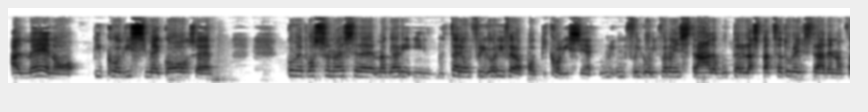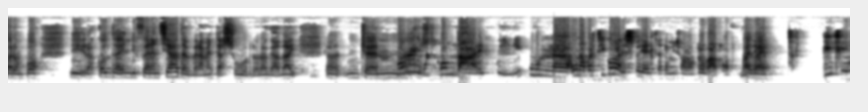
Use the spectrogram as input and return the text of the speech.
almeno piccolissime cose come possono essere magari il buttare un frigorifero, poi piccolissime, un frigorifero in strada, buttare la spazzatura in strada e non fare un po' di raccolta indifferenziata è veramente assurdo, raga, dai. Eh, cioè, Vorrei raccontare qui un- una particolare esperienza che mi sono trovato Vai, fare. vai. Vicino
